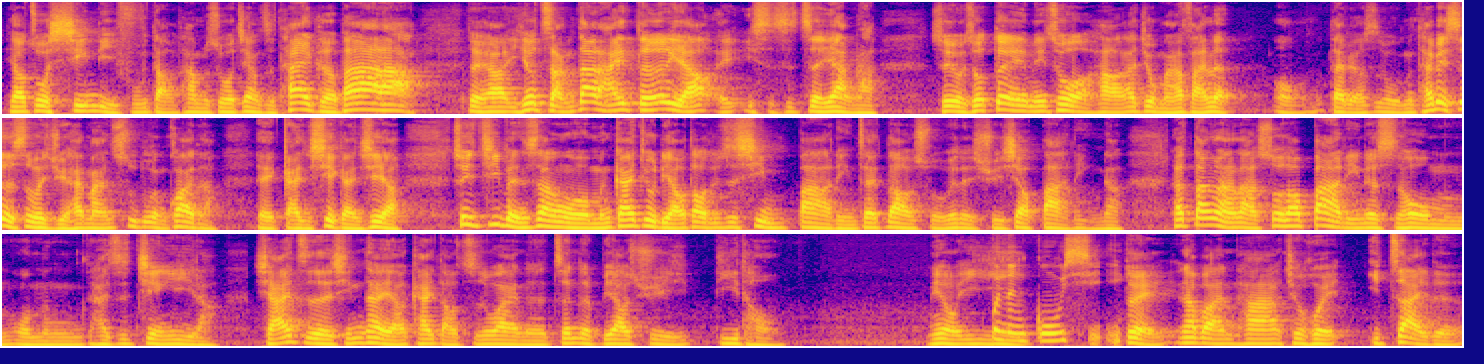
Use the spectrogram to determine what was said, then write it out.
要做心理辅导。他们说这样子太可怕啦，对啊，以后长大了还得了？哎，意思是这样啊。所以我说对，没错，好，那就麻烦了哦。代表是我们台北市的社会局还蛮速度很快的，哎，感谢感谢啊。所以基本上我们该就聊到的就是性霸凌，再到所谓的学校霸凌啦。那当然啦，受到霸凌的时候，我们我们还是建议啦，小孩子的心态也要开导之外呢，真的不要去低头，没有意义，不能姑息。对，要不然他就会一再的。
